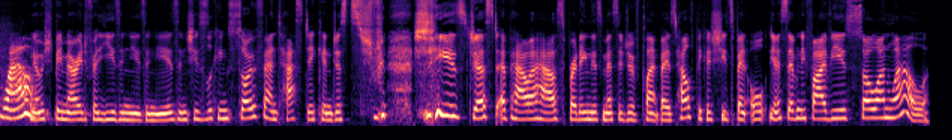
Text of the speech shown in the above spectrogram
Wow. You know, she's been married for years and years and years, and she's looking so fantastic and just she is just a powerhouse spreading this message of plant based health because she'd spent all you know seventy five years so unwell.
